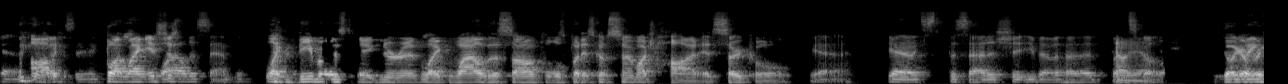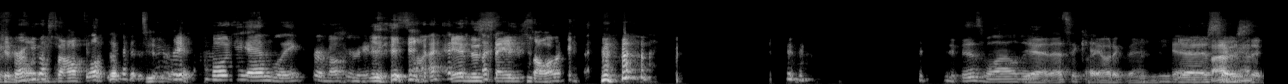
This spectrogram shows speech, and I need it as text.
Yeah. Um, oh, Sick. But like it's just sample. like the most ignorant, like wildest samples, but it's got so much heart. It's so cool. Yeah. Yeah, it's the saddest shit you've ever heard. But Hell it's yeah. got It's like a Link Rick and from- Morty sample Rick and Morty and Link from Ocarina of Time. in the same song. It is wild. Yeah, that's a chaotic band. Yeah, it's Fuck, so man. sick.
